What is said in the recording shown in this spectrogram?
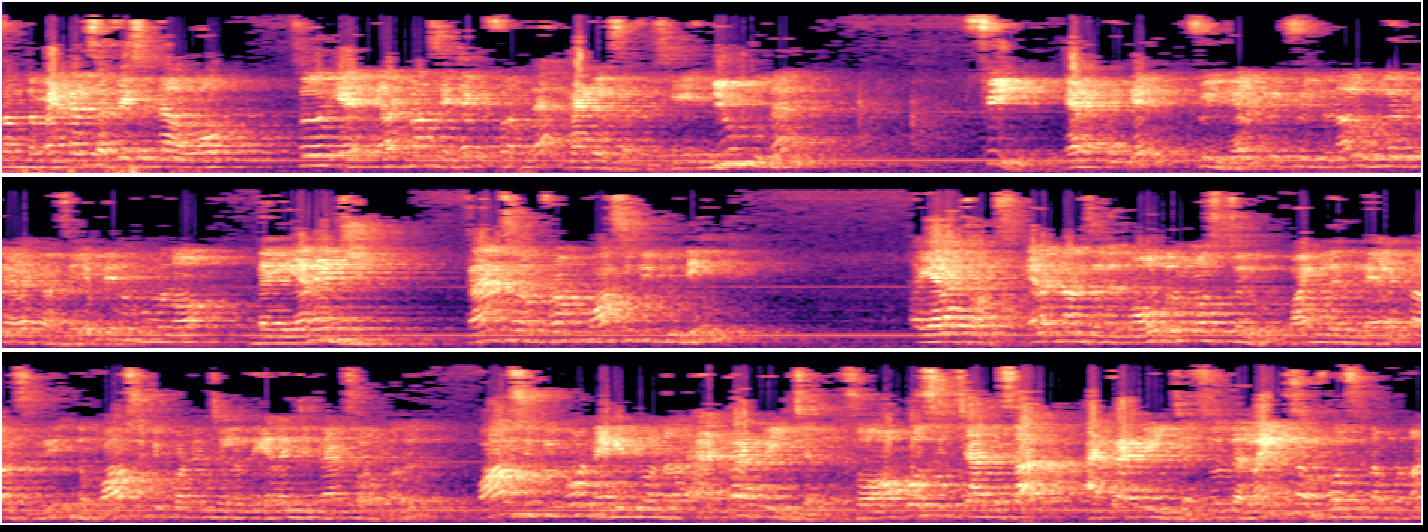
from the metal surface என்ன ஆகும் so electrons eject from the metal surface eh, due to the field electric field electric field fieldனால உள்ள இருக்கிற electrons எப்படி நம்ம பண்ணணும் the energy transfer from positive to the electrons electrons outermost பாயிண்ட்ல இருக்கிற எலக்ட்ரான்ஸ் இந்த பாசிட்டிவ் பொட்டன்ஷியல் வந்து எனர்ஜி ட்ரான்ஸ்ஃபர் ஆகுது பாசிட்டிவோ நெகட்டிவோ attract each other so opposite charges are attract each other so the lines of force என்ன பண்ணா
